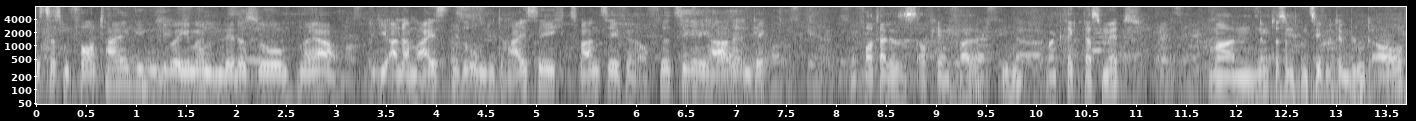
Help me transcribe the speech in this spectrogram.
ist das ein Vorteil gegenüber jemandem, der das so, naja, wie die allermeisten so um die 30, 20, vielleicht auch 40er Jahre entdeckt? Ein Vorteil ist es auf jeden Fall. Mhm. Man kriegt das mit, man nimmt das im Prinzip mit dem Blut auf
